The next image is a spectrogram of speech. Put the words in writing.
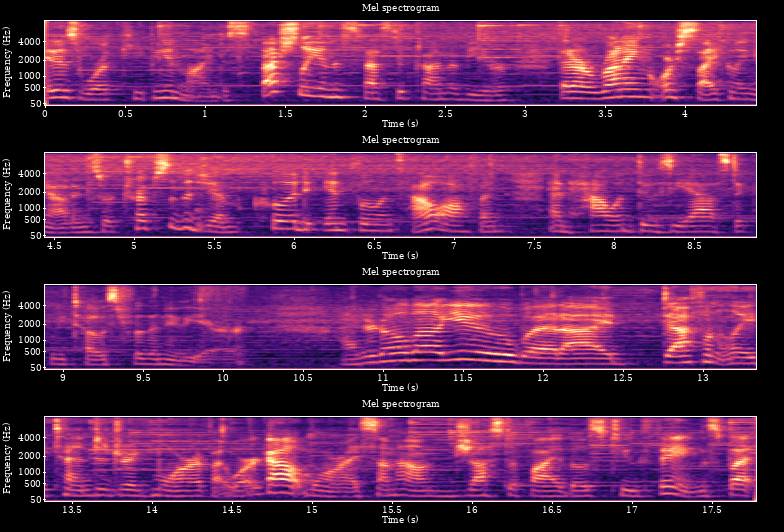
it is worth keeping in mind, especially in this festive time of year, that our running or cycling outings or trips to the gym could influence how often and how enthusiastic we toast for the new year. I don't know about you, but I definitely tend to drink more if I work out more. I somehow justify those two things. But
